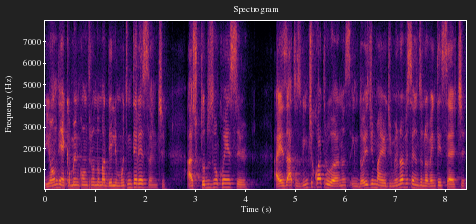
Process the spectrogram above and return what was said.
e ontem acabou encontrando uma dele muito interessante. Acho que todos vão conhecer. Há exatos 24 anos, em 2 de maio de 1997,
